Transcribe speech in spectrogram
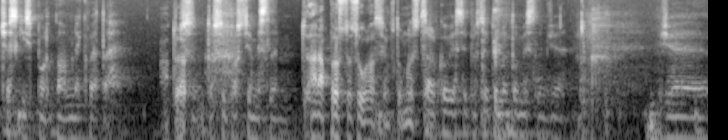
český sport nám nekvete. A to, to, si, to si prostě myslím. Já naprosto souhlasím v tomhle. Celkově si prostě tohle to myslím, že že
